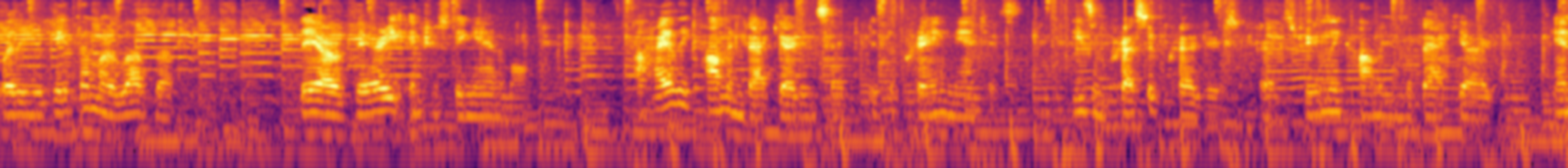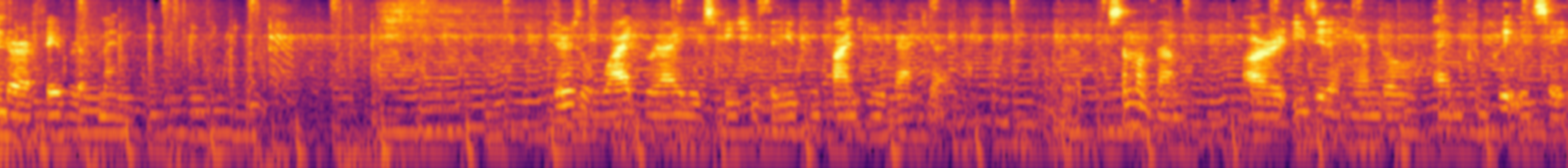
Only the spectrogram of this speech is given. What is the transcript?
Whether you hate them or love them, they are a very interesting animal. A highly common backyard insect is the praying mantis. These impressive predators are extremely common in the backyard and are a favorite of many. There is a wide variety of species that you can find in your backyard. Some of them are easy to handle and completely safe.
